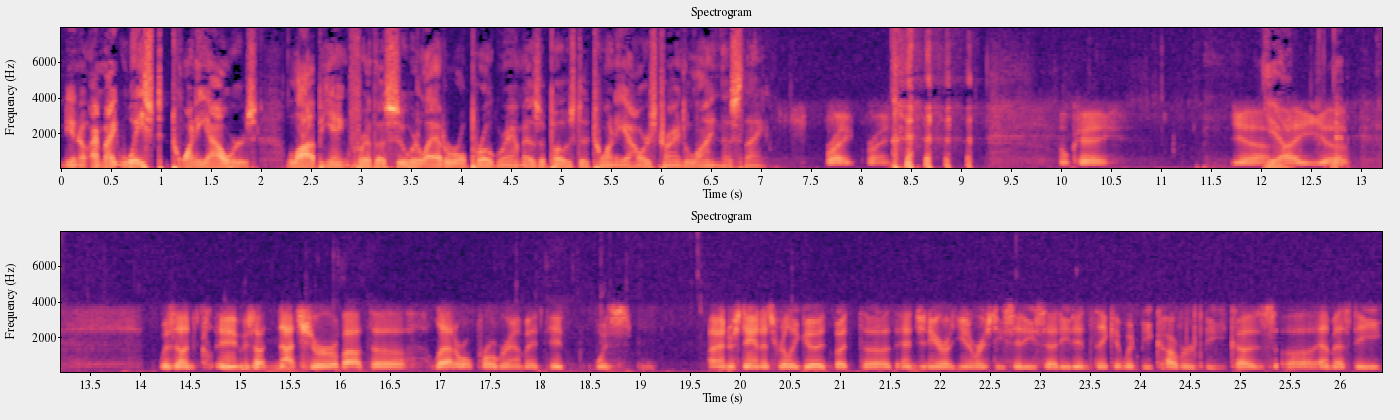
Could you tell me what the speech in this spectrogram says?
you know, I might waste 20 hours lobbying for the sewer lateral program as opposed to 20 hours trying to line this thing. Right, right. okay. Yeah. Yeah. I uh, was un- it was not sure about the lateral program. It it was. I understand it's really good, but uh, the engineer at University City said he didn't think it would be covered because uh, MSD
